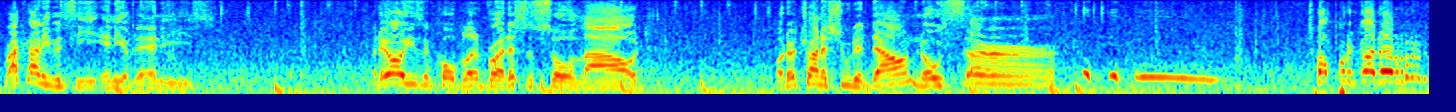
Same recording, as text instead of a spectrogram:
Bro, I can't even see any of the enemies. Are they all using cold blood? Bro, this is so loud. Oh, they're trying to shoot it down? No, sir. Chopper gunner.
